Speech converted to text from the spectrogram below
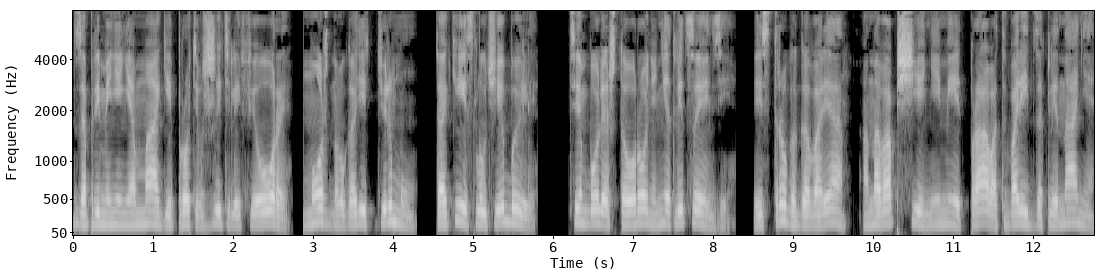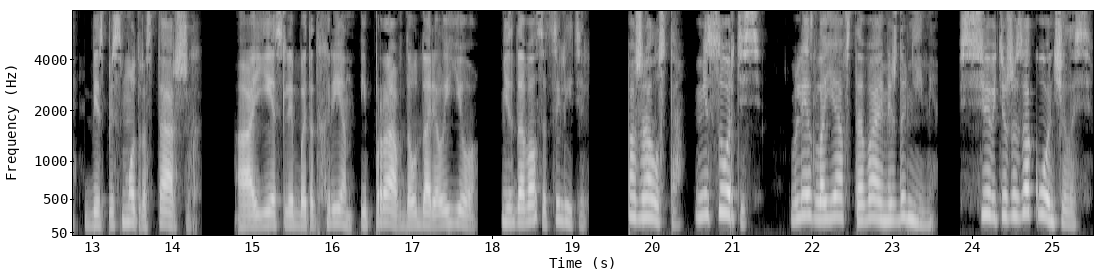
За применение магии против жителей Фиоры можно угодить в тюрьму. Такие случаи были. Тем более, что у Рони нет лицензии. И, строго говоря, она вообще не имеет права творить заклинания без присмотра старших. А если бы этот хрен и правда ударил ее? Не сдавался целитель. «Пожалуйста, не ссорьтесь!» Влезла я, вставая между ними. «Все ведь уже закончилось!»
